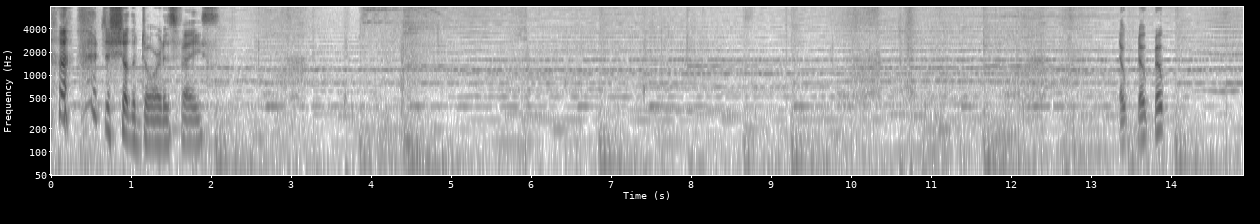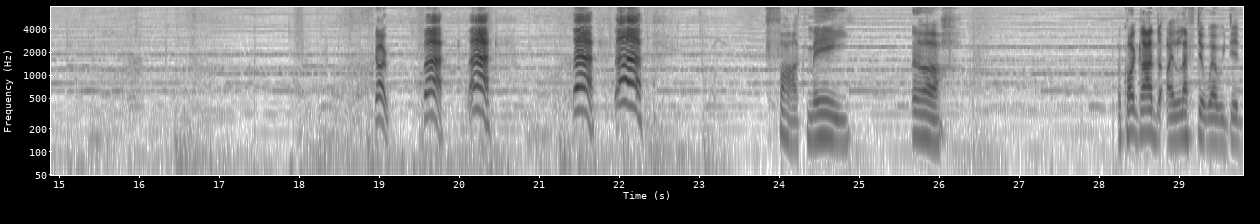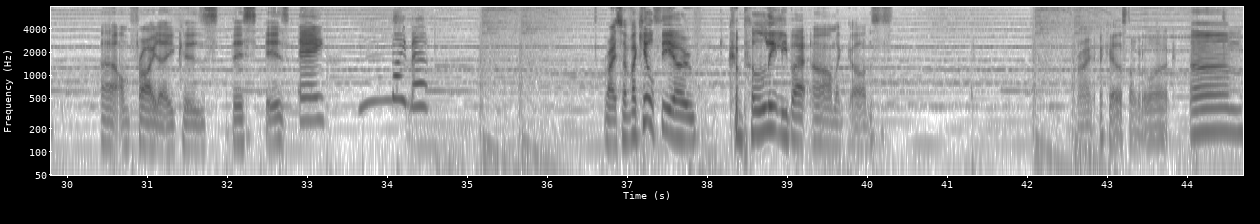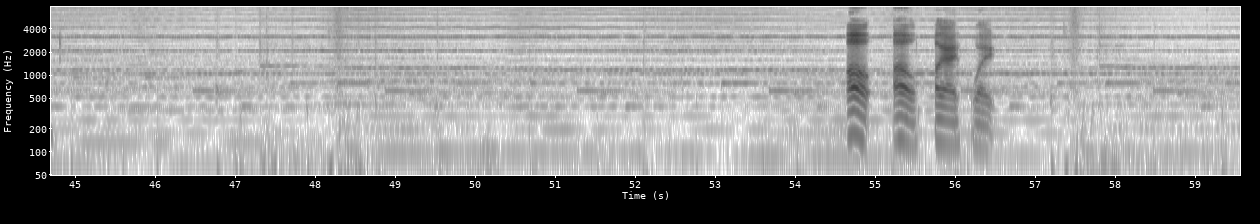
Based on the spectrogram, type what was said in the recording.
Just shut the door in his face. Nope, nope, nope. Go! There! There! There! There! Fuck me. Ugh. I'm quite glad I left it where we did uh, on Friday, because this is a nightmare. Right, so if I kill Theo completely by... Oh my god, this is... Right, okay, that's not to work. Um... Oh,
